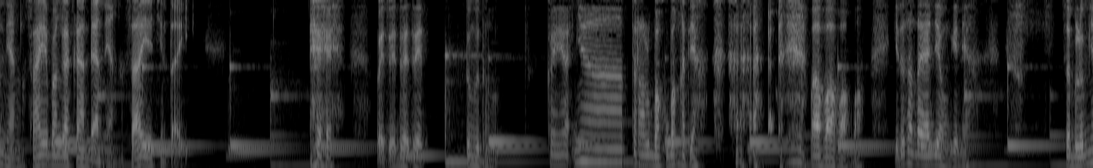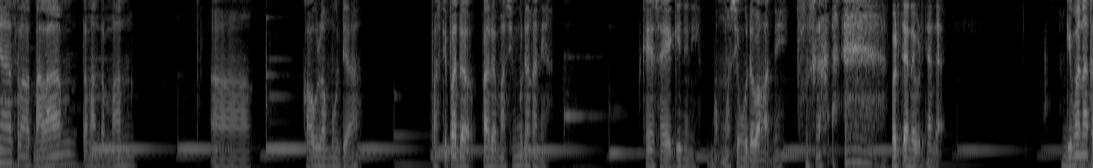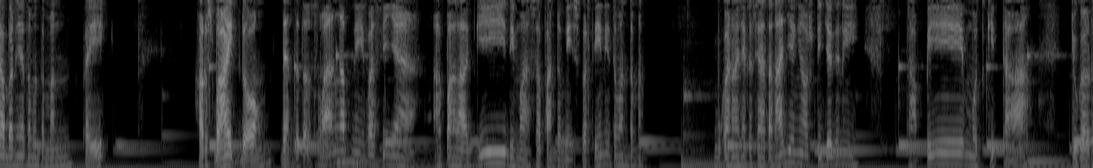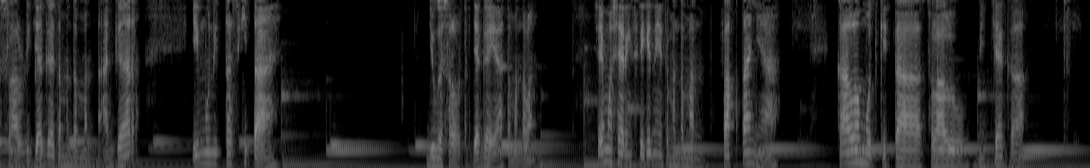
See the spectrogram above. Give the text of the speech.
teman-teman yang saya banggakan dan yang saya cintai. Hehehe, wait, wait, wait, wait. Tunggu, tunggu. Kayaknya terlalu baku banget ya. maaf, maaf, maaf, maaf. Kita santai aja mungkin ya. Sebelumnya, selamat malam teman-teman. Uh, kaulah muda. Pasti pada pada masih muda kan ya? Kayak saya gini nih, masih muda banget nih. bercanda, bercanda. Gimana kabarnya teman-teman? Baik? Harus baik dong dan tetap semangat nih pastinya. Apalagi di masa pandemi seperti ini teman-teman. Bukan hanya kesehatan aja yang harus dijaga nih, tapi mood kita juga harus selalu dijaga teman-teman agar imunitas kita juga selalu terjaga ya teman-teman. Saya mau sharing sedikit nih teman-teman. Faktanya kalau mood kita selalu dijaga,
